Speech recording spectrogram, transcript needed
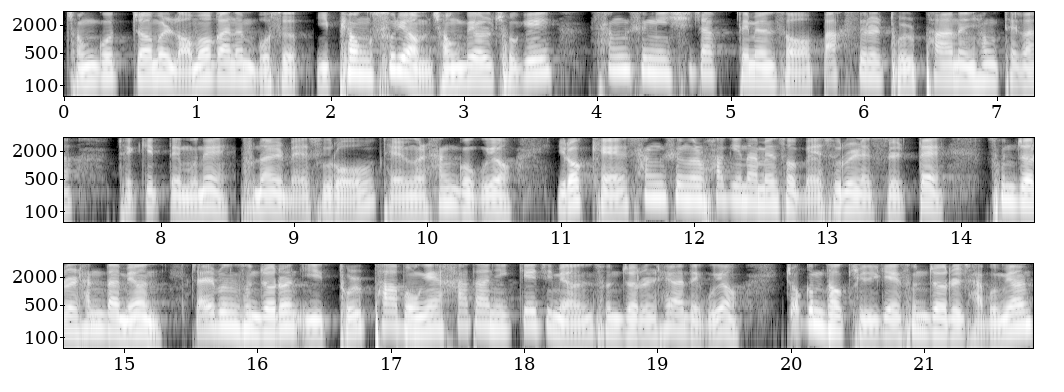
전고점을 넘어가는 모습, 이평 수렴 정배열 촉이 상승이 시작되면서 박스를 돌파하는 형태가 됐기 때문에 분할 매수로 대응을 한 거고요. 이렇게 상승을 확인하면서 매수를 했을 때 손절을 한다면 짧은 손절은 이 돌파봉의 하단이 깨지면 손절을 해야 되고요. 조금 더 길게 손절을 잡으면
